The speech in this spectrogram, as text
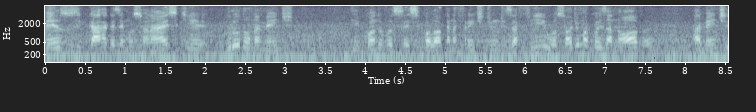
pesos e cargas emocionais que grudam na mente. E quando você se coloca na frente de um desafio ou só de uma coisa nova, a mente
